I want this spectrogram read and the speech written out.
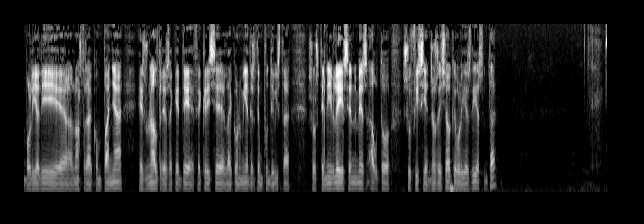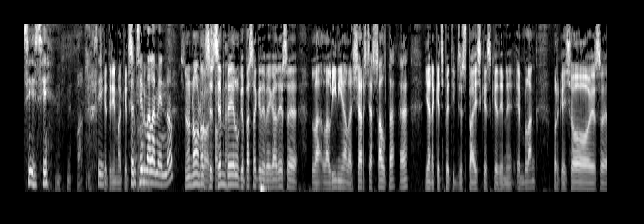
volia dir la nostra companya, és un altre, és aquest de fer créixer l'economia des d'un punt de vista sostenible i sent més autosuficients. No és això que volies dir, Assumpta? Sí, sí. Va, sí. És que tenim aquests... Se'n sent malament, no? No, no, no, no se sent bé, el que passa que de vegades eh, la, la línia, la xarxa salta, eh? hi ha aquests petits espais que es queden en blanc, perquè això és eh,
